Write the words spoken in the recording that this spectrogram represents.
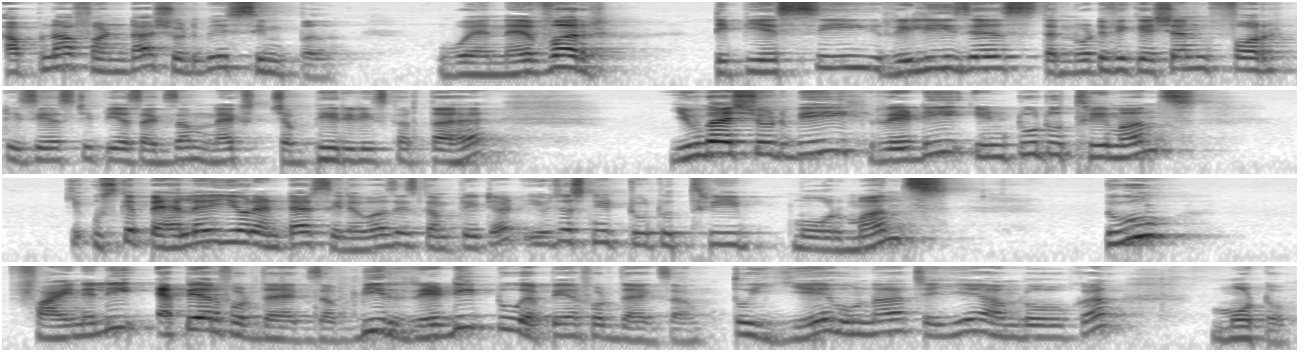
अपना फंडा should be simple whenever TPSC releases the notification for T C TCS TPS exam next जब भी रिलीज़ करता है you guys should be ready in two to three months कि उसके पहले your entire syllabus is completed you just need two to three more months to finally appear for the exam be ready to appear for the exam तो ये होना चाहिए हम लोगों का motto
